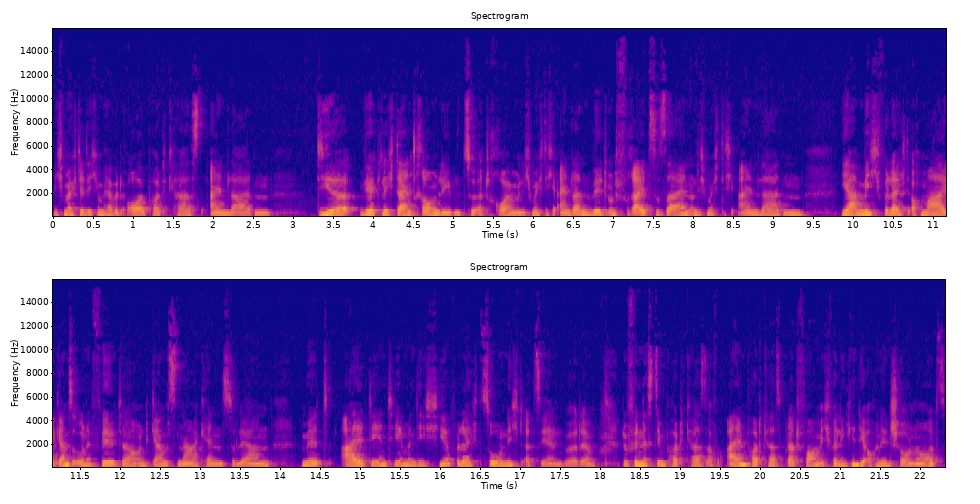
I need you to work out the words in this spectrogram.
Ich möchte dich im Have It All Podcast einladen, dir wirklich dein Traumleben zu erträumen. Ich möchte dich einladen, wild und frei zu sein und ich möchte dich einladen, ja, mich vielleicht auch mal ganz ohne Filter und ganz nah kennenzulernen mit all den Themen, die ich hier vielleicht so nicht erzählen würde. Du findest den Podcast auf allen Podcast-Plattformen. Ich verlinke ihn dir auch in den Show Notes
